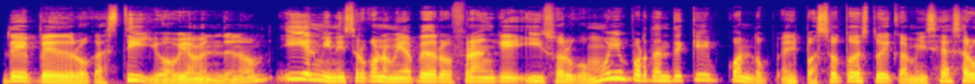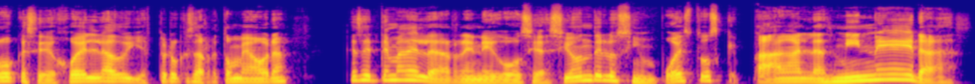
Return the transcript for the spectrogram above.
de Pedro Castillo, obviamente, ¿no? Y el ministro de Economía, Pedro Franque, hizo algo muy importante que cuando eh, pasó todo esto de camisea es algo que se dejó de lado y espero que se retome ahora, que es el tema de la renegociación de los impuestos que pagan las mineras.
